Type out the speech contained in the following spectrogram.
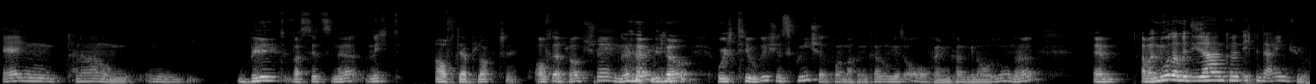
irgendein, keine Ahnung, ein Bild, was jetzt ne, nicht Auf der Blockchain. auf der Blockchain, ne, genau, wo ich theoretisch einen Screenshot von machen kann und mir es auch aufhängen kann, genauso, ne? Ähm, aber nur damit die sagen können, ich bin der Eigentümer.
